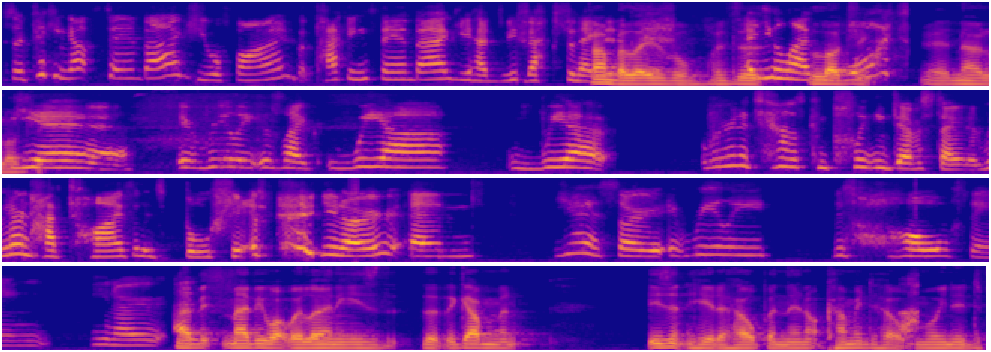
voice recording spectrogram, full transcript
so picking up sandbags, you were fine, but packing sandbags, you had to be vaccinated. Unbelievable. It's and you're like, logic. what? Yeah, no logic. Yeah, it really is like we are we are we're in a town that's completely devastated. We don't have time for this bullshit, you know, and yeah, so it really this whole thing, you know, maybe maybe what we're learning is that the government isn't here to help and they're not coming to help, ah. and we need to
